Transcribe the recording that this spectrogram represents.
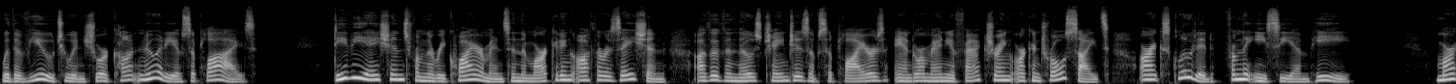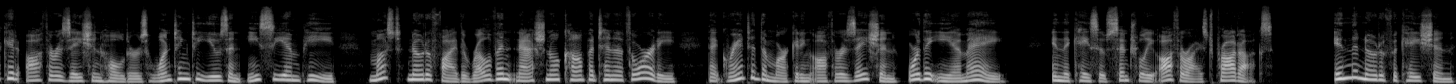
with a view to ensure continuity of supplies. Deviations from the requirements in the marketing authorization other than those changes of suppliers and or manufacturing or control sites are excluded from the ECMP market authorization holders wanting to use an ECMP must notify the relevant national competent authority that granted the marketing authorization or the EMA, in the case of centrally authorized products. In the notification,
